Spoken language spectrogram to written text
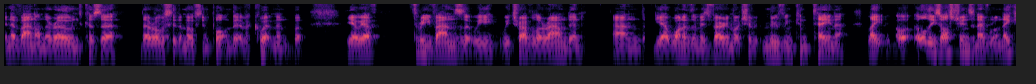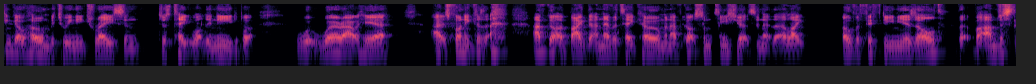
in a van on their own because they're they're obviously the most important bit of equipment. But yeah, we have three vans that we we travel around in, and yeah, one of them is very much a moving container. Like mm. all, all these Austrians and everyone, they can go home between each race and just take what they need, but we're out here. Uh, it's funny because I've got a bag that I never take home, and I've got some t-shirts in it that are like over 15 years old. That, but I'm just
